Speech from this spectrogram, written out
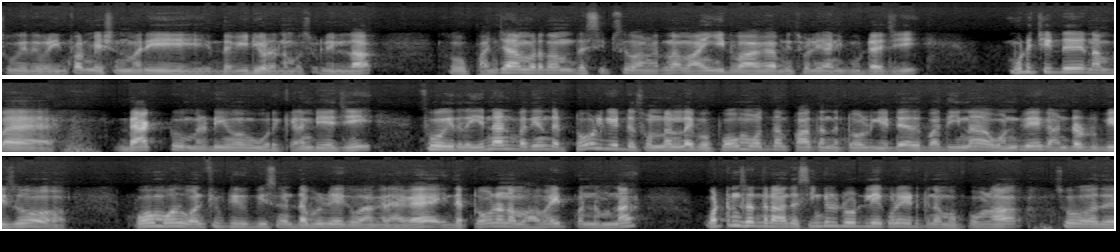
ஸோ இது ஒரு இன்ஃபர்மேஷன் மாதிரி இந்த வீடியோவில் நம்ம சொல்லிடலாம். ஸோ பஞ்சாமிரதம் இந்த சிப்ஸ் வாங்குறதுலாம் வாங்கிட்டு வாங்க அப்படின்னு சொல்லி அனுப்பி விட்டாச்சு முடிச்சிட்டு நம்ம பேக் டு மறுபடியும் ஊருக்கு கிளம்பியாச்சு. ஸோ இதில் என்னன்னு பார்த்தீங்கன்னா இந்த டோல்கேட்டு சொன்னேன்ல இப்போ போகும்போது தான் பார்த்தேன் அந்த டோல்கேட்டு அது பார்த்தீங்கன்னா ஒன் வேக்கு ஹண்ட்ரட் ருபீஸும் போகும்போது ஒன் ஃபிஃப்டி ருபீஸும் டபுள் வேக்கு வாங்குறாங்க. இந்த டோலை நம்ம அவாய்ட் பண்ணோம்னா ஒட்டன் சந்திரம் அந்த சிங்கிள் ரோட்லேயே கூட எடுத்து நம்ம போகலாம். ஸோ அது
